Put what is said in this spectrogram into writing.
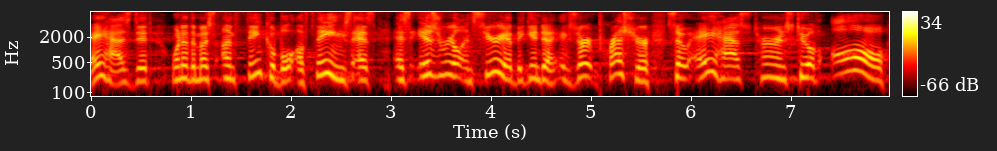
Ahaz did one of the most unthinkable of things as, as Israel and Syria begin to exert pressure. So Ahaz turns to, of all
